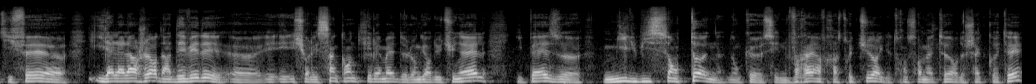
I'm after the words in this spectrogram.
qui fait euh, il a la largeur d'un DVD. Euh, et, sur les 50 km de longueur du tunnel, il pèse 1800 euh, tonnes. Donc c'est une vraie infrastructure avec des transformateurs de chaque côté.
